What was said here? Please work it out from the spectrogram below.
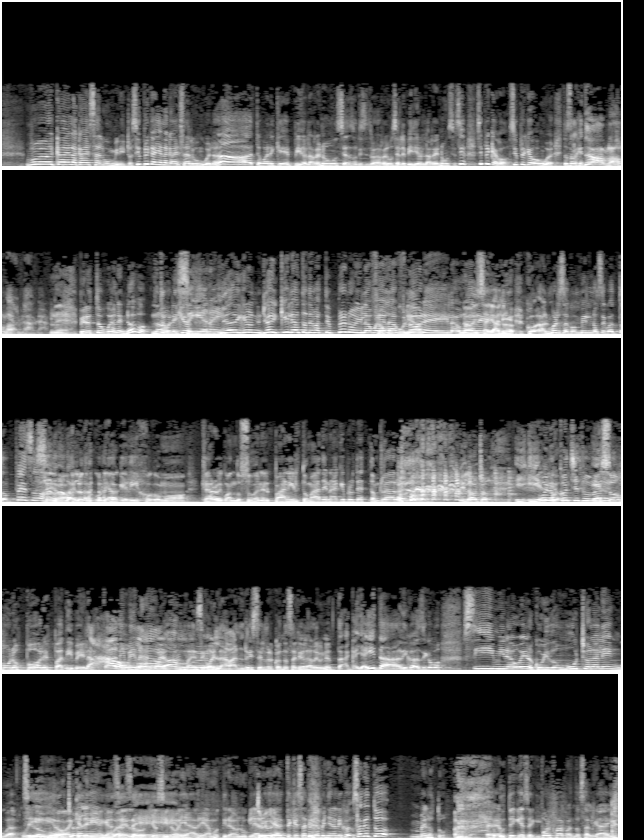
cae en la cabeza de algún ministro. Siempre cae en la cabeza de algún bueno. Ah, este weón es que pidió la renuncia, solicitó la renuncia, le pidieron la renuncia. Sie- Siempre, cagó, siempre cagó un weón. Entonces la gente, ah, bla, bla, bla, bla. Pero estos weones no. No, Estos weones dijeron, seguían ahí. Ya dijeron, ya, ¿y qué? Levántate más temprano y la weá de las culiao. flores y la No, weá y de otro- co- almuerza con mil no sé cuántos pesos. Sí, no, el otro culeado que dijo como, claro, y cuando suben el pan y el tomate, nada que protestan. Claro, y lo otro. Y, y, Buenos y- y somos unos pobres patipelados. Patipelados, weón. oye, la Van Rieselberg cuando salió a la reunión estaba calladita. Dijo así como, sí, mira, bueno, cuidó mucho la lengua. Cuidó mucho es que la tenía que lengua. hacerlo, Sí, porque si no ya habríamos tirado nuclear. Yo creo que antes que saliera Peñera le dijo, salgan todos, menos tú. Usted qué hace aquí. Porfa, cuando salgáis.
